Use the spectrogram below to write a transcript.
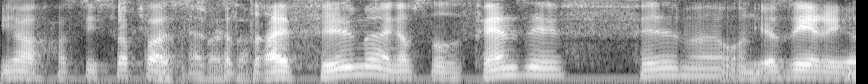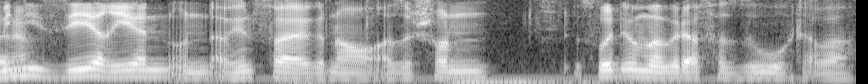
Ja, hast nichts verpasst. Ja, es gab drei Filme, dann gab es noch so Fernsehfilme und Ja, Serie, ne? Miniserien und auf jeden Fall, genau, also schon, es wurde immer wieder versucht, aber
